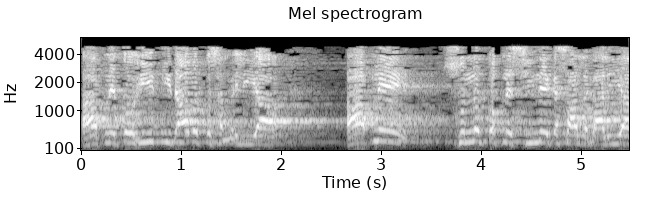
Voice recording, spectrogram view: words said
آپ نے توحید کی دعوت کو سمجھ لیا آپ نے سنت کو اپنے سینے کے ساتھ لگا لیا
